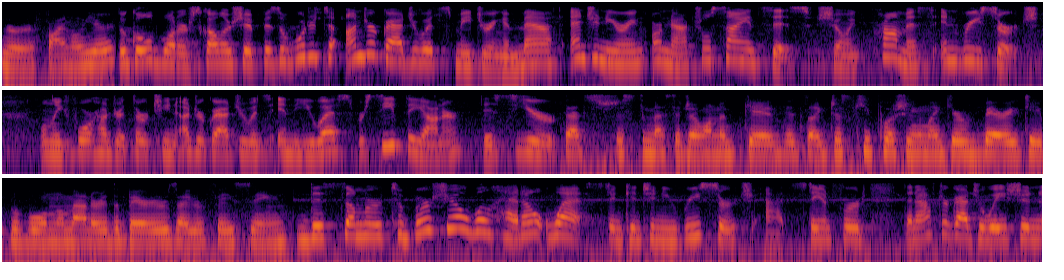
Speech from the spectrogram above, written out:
your final year. The Goldwater Scholarship is awarded to undergraduates majoring in math, engineering, or natural sciences, showing promise in research. Only 413 undergraduates in the U.S. received the honor this year. That's just the message I want to give. It's like just keep pushing. Like you're very capable no matter the barriers that you're facing. This summer, Tiburcio will head out west and continue research at Stanford. Then after graduation,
